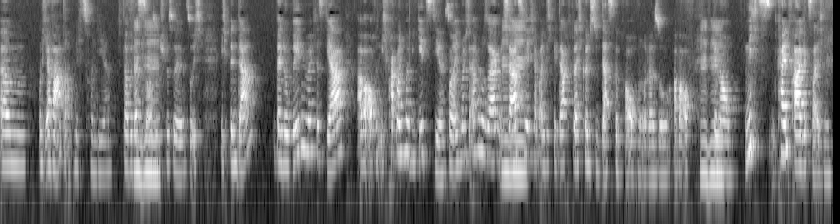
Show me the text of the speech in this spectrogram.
ähm, und ich erwarte auch nichts von dir. Ich glaube, das mhm. ist auch so ein mhm. Schlüssel. So, ich, ich bin da, wenn du reden möchtest, ja, aber auch, ich frage manchmal, wie geht's dir? Sondern ich möchte einfach nur sagen, ich mhm. saß hier, ich habe an dich gedacht, vielleicht könntest du das gebrauchen oder so. Aber auch, mhm. genau, nichts, kein Fragezeichen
